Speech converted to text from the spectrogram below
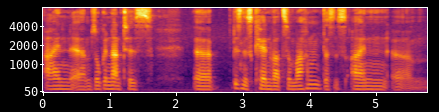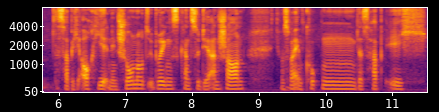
ein ähm, sogenanntes äh, Business Canva zu machen. Das ist ein, ähm, das habe ich auch hier in den Show Notes übrigens, kannst du dir anschauen. Ich muss mal eben gucken, das habe ich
